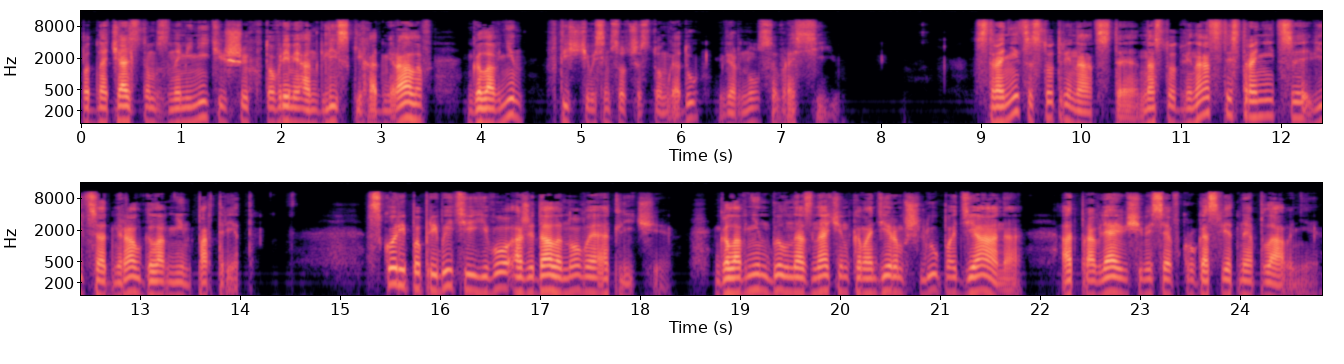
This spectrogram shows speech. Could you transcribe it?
под начальством знаменитейших в то время английских адмиралов, Головнин в 1806 году вернулся в Россию. Страница 113. На 112 странице вице-адмирал Головнин портрет. Вскоре по прибытии его ожидало новое отличие. Головнин был назначен командиром шлюпа «Диана», отправляющегося в кругосветное плавание.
